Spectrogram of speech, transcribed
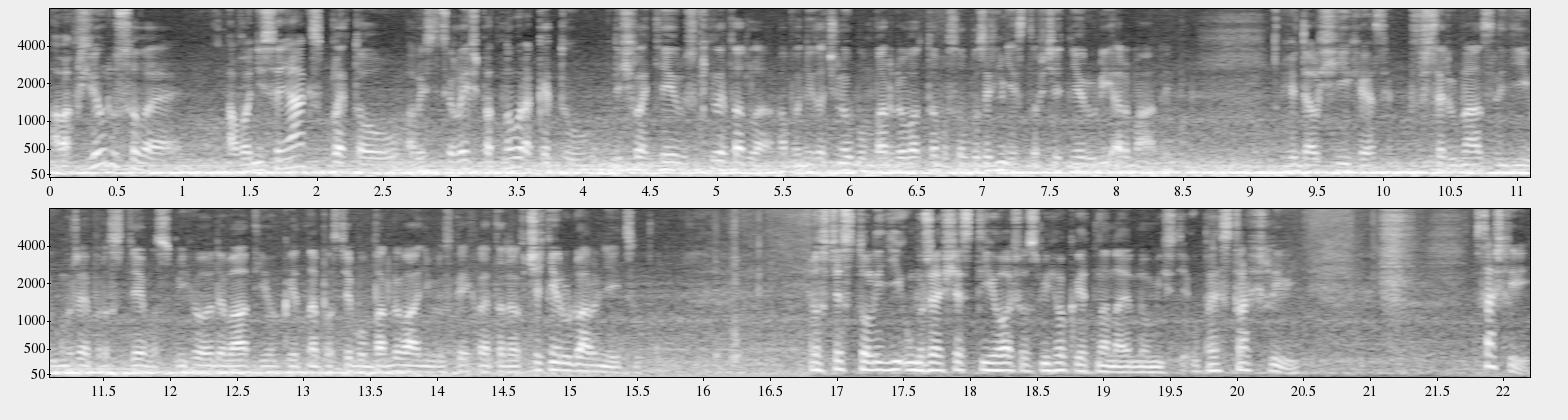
A pak přijdou Rusové a oni se nějak spletou a vystřelí špatnou raketu, když letějí ruský letadla a oni začnou bombardovat to osvobozené město, včetně rudé armády. Takže dalších asi 17 lidí umře prostě 8. 9. května prostě bombardováním ruských letadel, včetně rudoarmějců. Prostě 100 lidí umře 6. až 8. května na jednom místě. Úplně strašlivý. Strašlivý.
